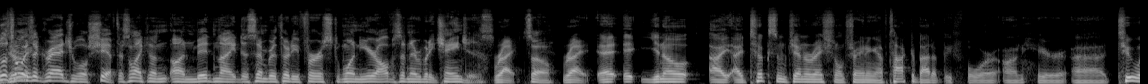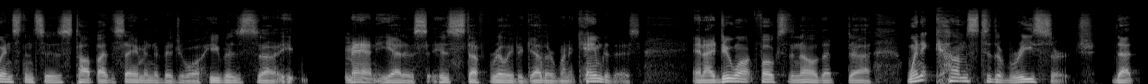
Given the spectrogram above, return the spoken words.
Well, it's During- always a gradual shift. It's not like on, on midnight, December 31st, one year, all of a sudden everybody changes. Right. So, Right. Uh, it- you know, I, I took some generational training. I've talked about it before on here. Uh, two instances taught by the same individual. He was, uh, he, man, he had his, his stuff really together when it came to this. And I do want folks to know that uh, when it comes to the research that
